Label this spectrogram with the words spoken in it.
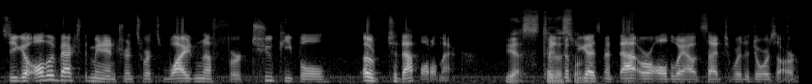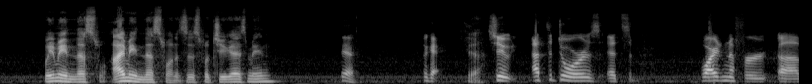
so you go all the way back to the main entrance where it's wide enough for two people. Oh, to that bottleneck. Yes, I to didn't know this if one. you guys meant that or all the way outside to where the doors are. We mean this one. I mean this one. Is this what you guys mean? Yeah. Okay. Yeah. So at the doors, it's wide enough for uh,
